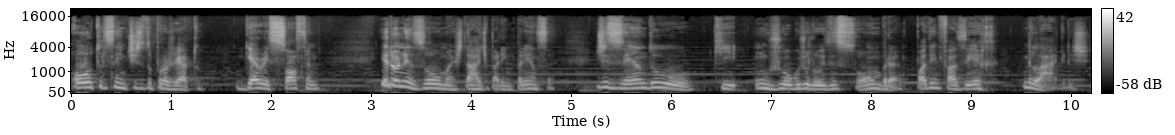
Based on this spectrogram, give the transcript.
Outro cientista do projeto, Gary Soffen, ironizou mais tarde para a imprensa, dizendo que um jogo de luz e sombra podem fazer milagres.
